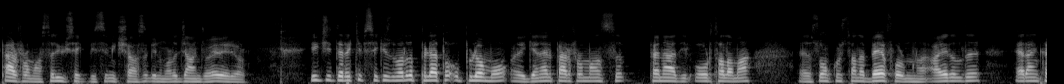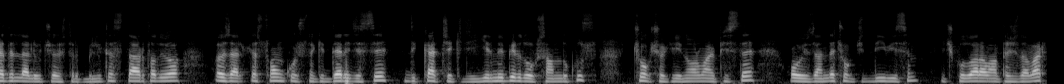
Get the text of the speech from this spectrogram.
performansları yüksek bir isim. İlk şansı 1 numaralı Canco'ya veriyorum. İlk ciddi rakip 8 numaralı Plato Oplomo. E, genel performansı fena değil. Ortalama. Son koşudan da B formuna ayrıldı. Eren Kadirler'le 3 yarıştırıp birlikte start alıyor. Özellikle son koşusundaki derecesi dikkat çekici. 21.99 çok çok iyi normal pistte. O yüzden de çok ciddi bir isim. İç kulvar avantajı da var.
